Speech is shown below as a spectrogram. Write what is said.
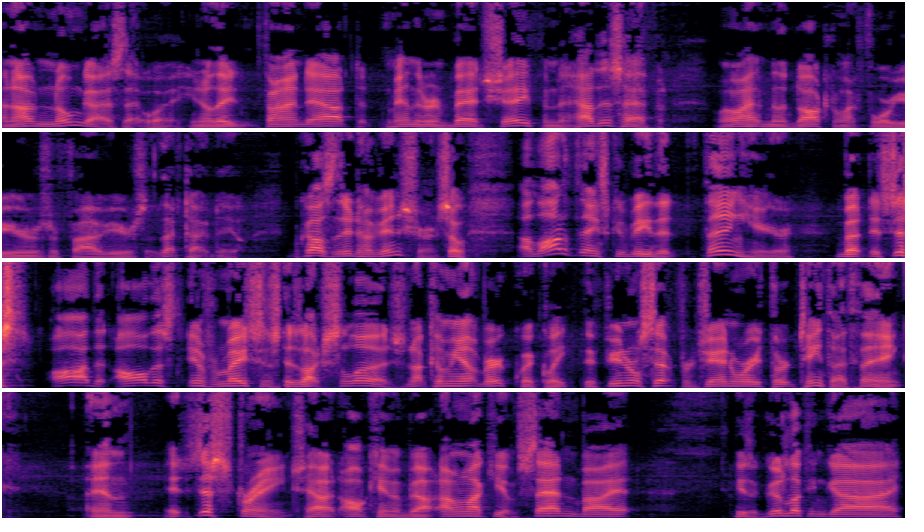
and I've known guys that way. You know, they find out that, man, they're in bad shape, and how this happen? Well, I haven't been a doctor in like four years or five years, that type of deal because they didn't have insurance. So a lot of things could be the thing here, but it's just odd that all this information is like sludge, not coming out very quickly. The funeral set for January 13th, I think, and it's just strange how it all came about. I'm like you, I'm saddened by it. He's a good-looking guy,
